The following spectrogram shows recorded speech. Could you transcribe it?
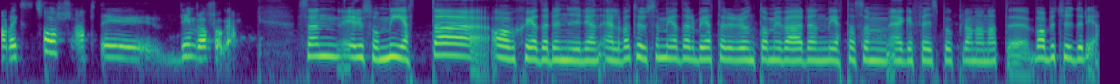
har växt för snabbt, det är, det är en bra fråga. Sen är det så, Meta avskedade nyligen 11 000 medarbetare runt om i världen. Meta som äger Facebook bland annat. Eh, vad betyder det?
